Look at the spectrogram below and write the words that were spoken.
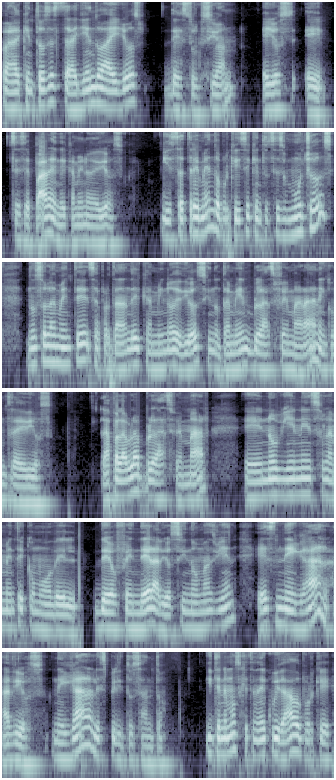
para que entonces trayendo a ellos destrucción, ellos eh, se separen del camino de Dios. Y está tremendo porque dice que entonces muchos no solamente se apartarán del camino de Dios, sino también blasfemarán en contra de Dios. La palabra blasfemar eh, no viene solamente como del, de ofender a Dios, sino más bien es negar a Dios, negar al Espíritu Santo. Y tenemos que tener cuidado porque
